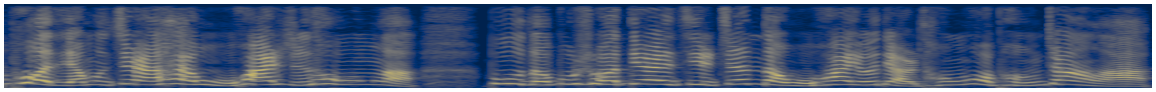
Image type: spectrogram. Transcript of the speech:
破节目，居然还五花直通了！不得不说，第二季真的五花有点通货膨胀了啊！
